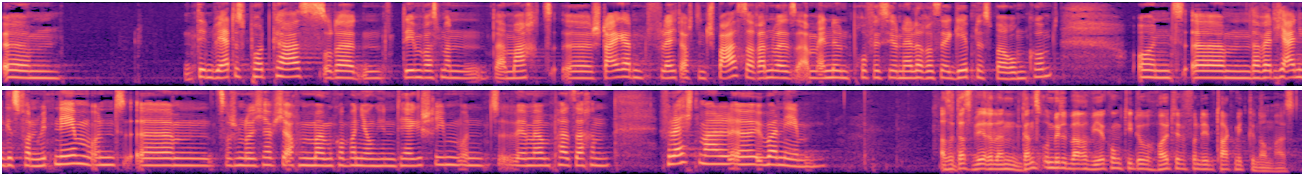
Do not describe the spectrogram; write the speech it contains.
ähm, den Wert des Podcasts oder dem, was man da macht, äh, steigert und vielleicht auch den Spaß daran, weil es am Ende ein professionelleres Ergebnis bei rumkommt. Und ähm, da werde ich einiges von mitnehmen und ähm, zwischendurch habe ich auch mit meinem Kompagnon hin und her geschrieben und werden wir ein paar Sachen vielleicht mal äh, übernehmen. Also das wäre dann eine ganz unmittelbare Wirkung, die du heute von dem Tag mitgenommen hast.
